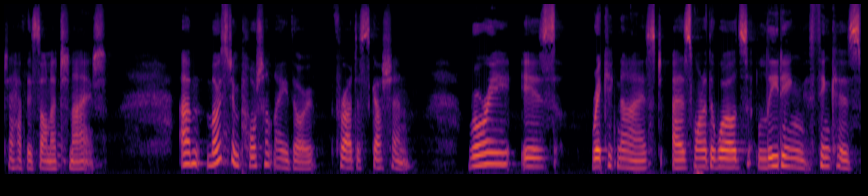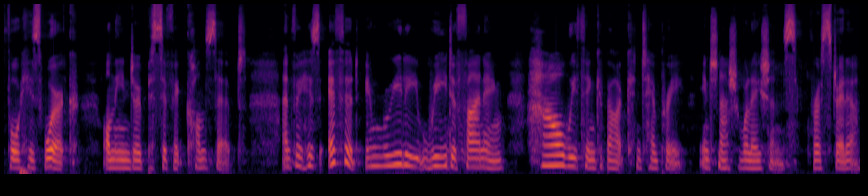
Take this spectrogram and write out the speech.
to have this honour tonight. Um, most importantly, though, for our discussion, Rory is recognised as one of the world's leading thinkers for his work on the Indo Pacific concept and for his effort in really redefining how we think about contemporary international relations for Australia.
